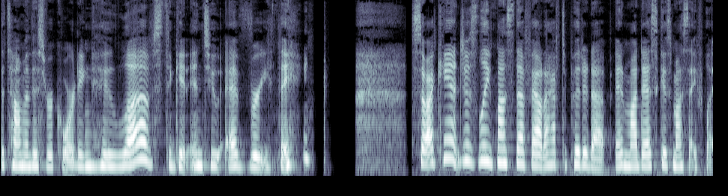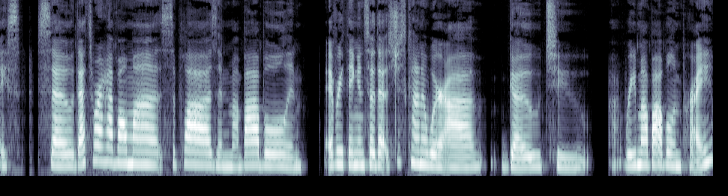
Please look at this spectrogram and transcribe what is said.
the time of this recording, who loves to get into everything. so I can't just leave my stuff out. I have to put it up, and my desk is my safe place. So that's where I have all my supplies and my Bible and everything. And so that's just kind of where I go to uh, read my Bible and pray.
